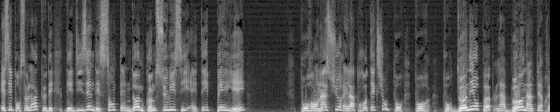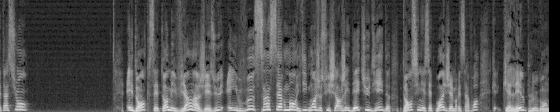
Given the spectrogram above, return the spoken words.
Et c'est pour cela que des, dizaines, des centaines d'hommes comme celui-ci étaient payés pour en assurer la protection, pour, donner au peuple la bonne interprétation. Et donc, cet homme, vient à Jésus et il veut sincèrement, il dit, moi je suis chargé d'étudier, d'enseigner cette loi et j'aimerais savoir quel est le, plus grand,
